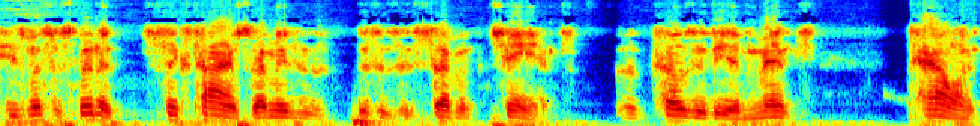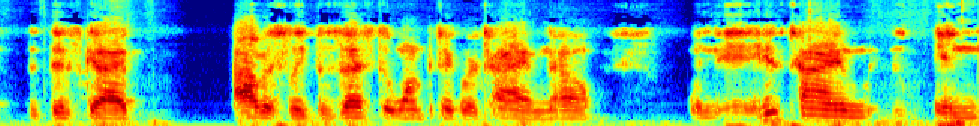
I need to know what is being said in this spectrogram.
He's been suspended six times, so that means this is his seventh chance. It tells you the immense talent that this guy obviously possessed at one particular time. Now, when his time in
